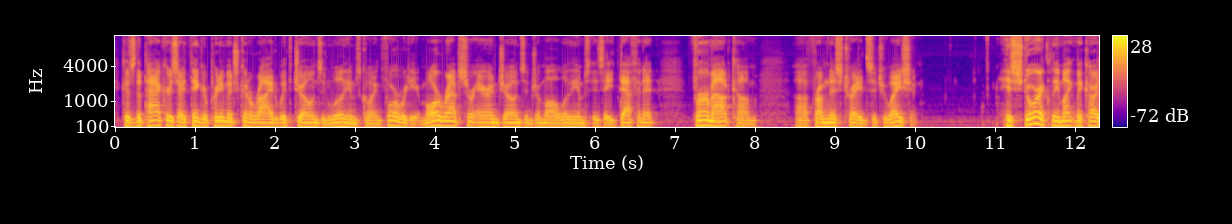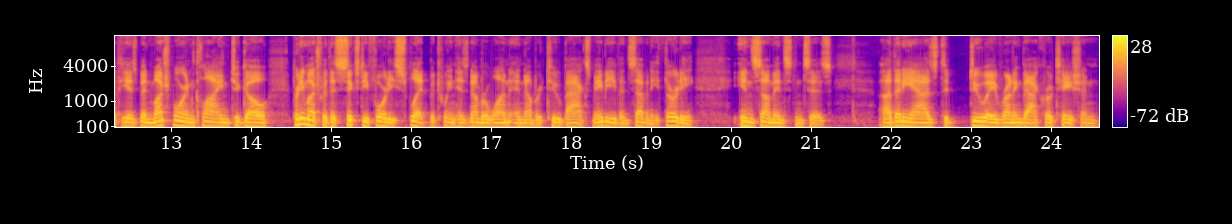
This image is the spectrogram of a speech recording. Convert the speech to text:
Because the Packers, I think, are pretty much going to ride with Jones and Williams going forward here. More reps for Aaron Jones and Jamaal Williams is a definite, firm outcome uh, from this trade situation historically, Mike McCarthy has been much more inclined to go pretty much with a 60 40 split between his number one and number two backs, maybe even 70 30 in some instances, uh, than he has to do a running back rotation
